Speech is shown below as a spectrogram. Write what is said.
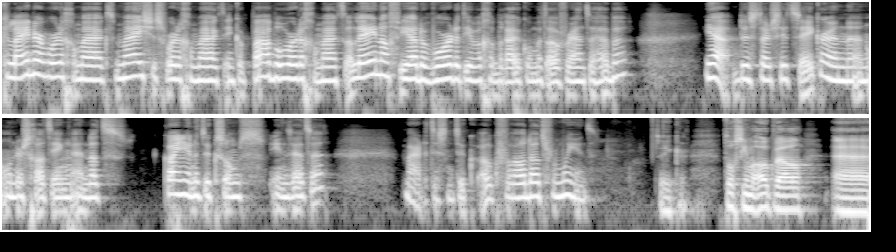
kleiner worden gemaakt, meisjes worden gemaakt, incapabel worden gemaakt, alleen al via de woorden die we gebruiken om het over hen te hebben. Ja, dus daar zit zeker een, een onderschatting en dat kan je natuurlijk soms inzetten. Maar dat is natuurlijk ook vooral doodvermoeiend. Zeker. Toch zien we ook wel uh,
